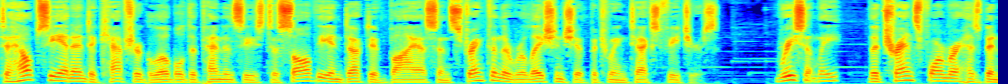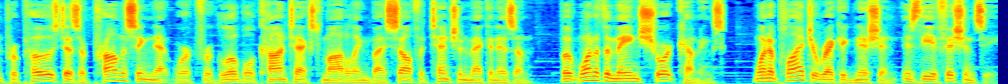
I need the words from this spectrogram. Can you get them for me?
to help CNN to capture global dependencies to solve the inductive bias and strengthen the relationship between text features. Recently, the transformer has been proposed as a promising network for global context modeling by self-attention mechanism, but one of the main shortcomings, when applied to recognition, is the efficiency.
